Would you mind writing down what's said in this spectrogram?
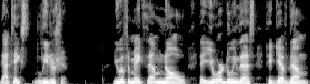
That takes leadership. You have to make them know that you are doing this to give them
